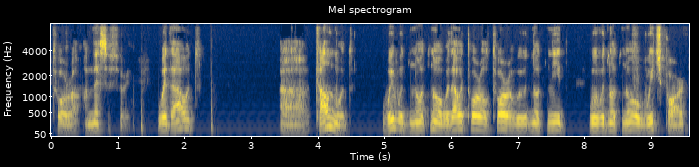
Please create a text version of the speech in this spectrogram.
Torah unnecessary. Without uh, Talmud, we would not know. Without oral Torah, we would not need. We would not know which part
